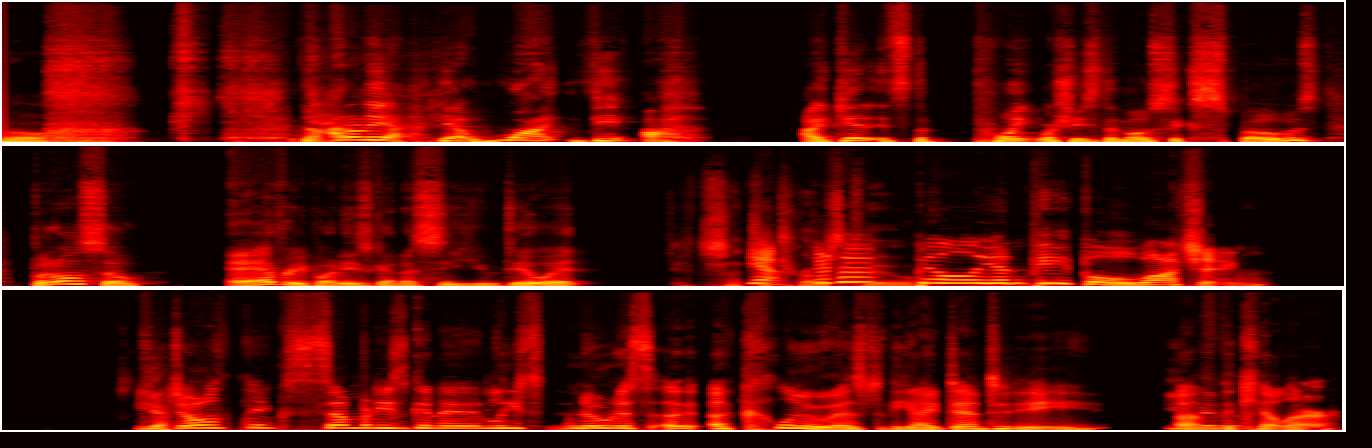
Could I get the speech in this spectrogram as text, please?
oof. no, I don't know. Yeah, yeah. Why the? Uh, I get it's the point where she's the most exposed, but also everybody's gonna see you do it. It's such yeah, a trope there's a too. billion people watching. You Yeah. don't think somebody's going to at least notice a, a clue as to the identity of the killer?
